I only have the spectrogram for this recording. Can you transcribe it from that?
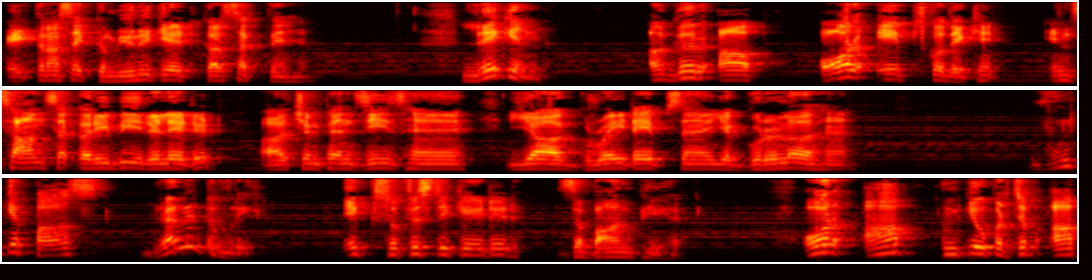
ایک طرح سے کمیونیکیٹ کر سکتے ہیں۔ لیکن اگر آپ اور ایپس کو دیکھیں، انسان سے قریبی ریلیٹڈ چمپینزیز ہیں یا گریٹ ایپس ہیں یا گرلا ہیں، ان کے پاس ریلیٹیولی ایک سوفسٹیکیٹڈ زبان بھی ہے۔ اور آپ ان کے اوپر، جب آپ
